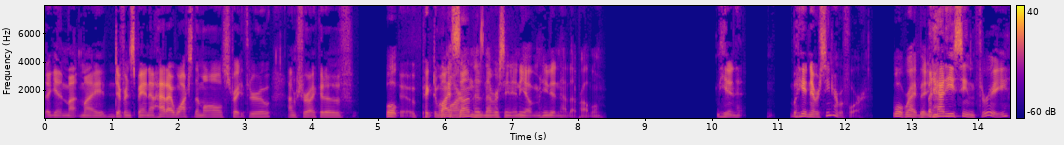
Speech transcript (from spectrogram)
Again, my my different span. Now, had I watched them all straight through, I'm sure I could have Well, uh, picked them my apart. son has never seen any of them. He didn't have that problem. he didn't, but he had never seen her before. Well, right, but, But you- had he seen three,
